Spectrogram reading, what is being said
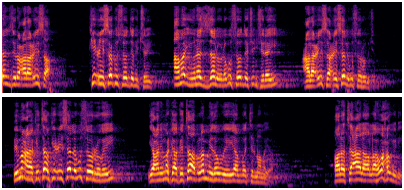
yanzilu calaa ciisa. Kii ciise ku soo degi jiray ama yunazalu lagu soo dejin jiray calaa ciisa ciise lagu soo rogi jiray. Bimacnaa kitaabkii ciise lagu soo rogay yacni markaa kitaab la mida weeyaan bay tilmaamayaan. Qaala tacaala allah waxau yidhi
